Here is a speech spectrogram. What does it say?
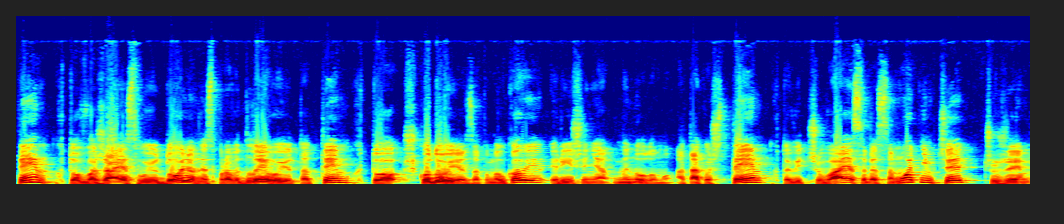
Тим, хто вважає свою долю несправедливою, та тим, хто шкодує за помилкові рішення в минулому, а також тим, хто відчуває себе самотнім чи чужим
